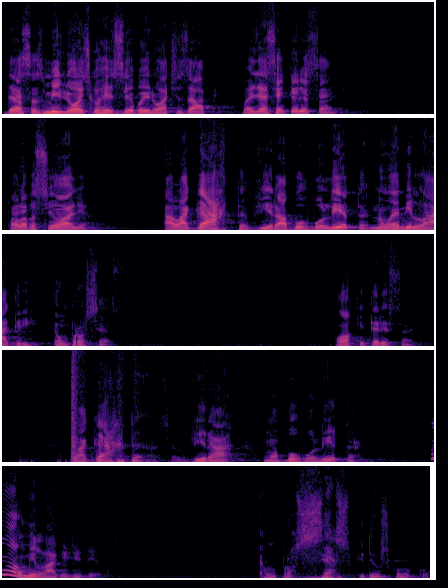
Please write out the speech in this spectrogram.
dessas milhões que eu recebo aí no WhatsApp, mas essa é interessante. Falava assim: olha, a lagarta virar borboleta não é milagre, é um processo. Olha que interessante. Lagarta virar uma borboleta não é um milagre de Deus. É um processo que Deus colocou.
